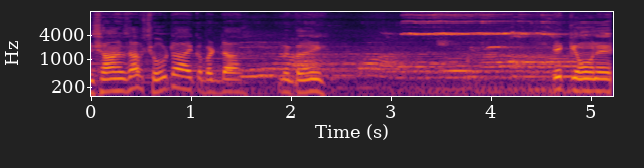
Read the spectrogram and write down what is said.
ਨਿਸ਼ਾਨ ਸਾਹਿਬ ਛੋਟਾ, ਇੱਕ ਵੱਡਾ ਮੈਨੂੰ ਪਤਾ ਨਹੀਂ ਇਹ ਕਿਉਂ ਨੇ।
